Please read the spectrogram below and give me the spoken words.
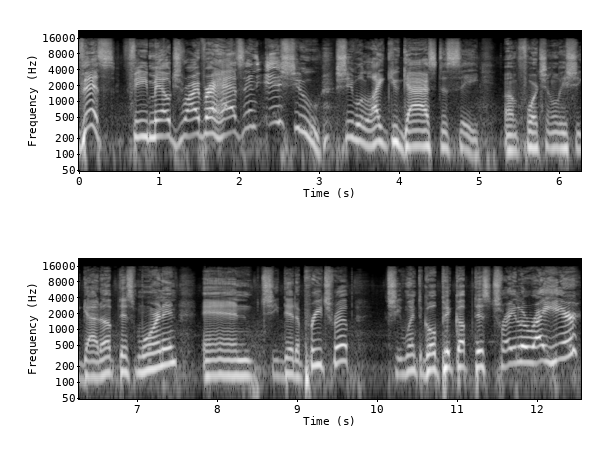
this female driver has an issue she would like you guys to see. Unfortunately, she got up this morning and she did a pre-trip she went to go pick up this trailer right here.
